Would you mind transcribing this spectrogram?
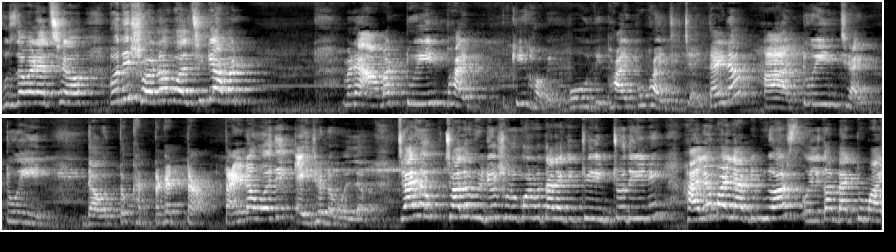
বুঝতে পেরেছ? বৌদি, শোনো, বলছি কি, আমার মানে আমার টুইন ভাই কি হবে? বৌদি, ভাইপো ভাইজি চাই, তাই না? হ্যাঁ টুইন চাই টুইন দাও, তো খাট্টা খাট্টা। তাই না, বৌদি? এই জন্য বললাম। যাই হোক, চলো ভিডিও শুরু করব। তার আগে একটু ইন্ট্রো দিয়ে নিই hello my lovely viewers welcome back to my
